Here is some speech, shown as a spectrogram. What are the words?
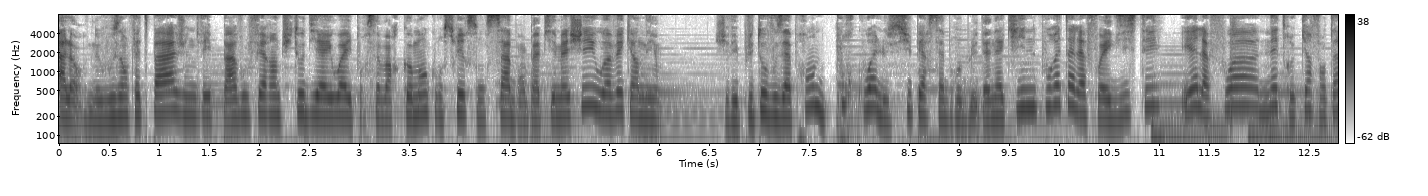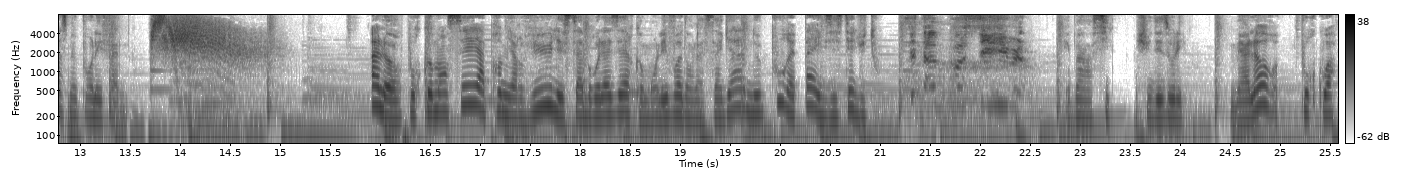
Alors, ne vous en faites pas, je ne vais pas vous faire un tuto DIY pour savoir comment construire son sabre en papier mâché ou avec un néon. Je vais plutôt vous apprendre pourquoi le super sabre bleu d'Anakin pourrait à la fois exister et à la fois n'être qu'un fantasme pour les fans. Alors, pour commencer, à première vue, les sabres laser comme on les voit dans la saga ne pourraient pas exister du tout. C'est impossible Eh ben si, je suis désolée. Mais alors, pourquoi?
